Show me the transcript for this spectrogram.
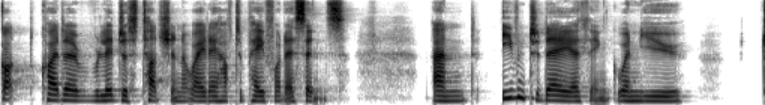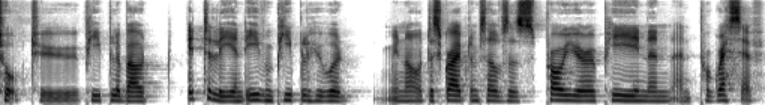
got quite a religious touch in a way. They have to pay for their sins. And even today i think when you talk to people about italy and even people who would you know, describe themselves as pro-European and, and progressive,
